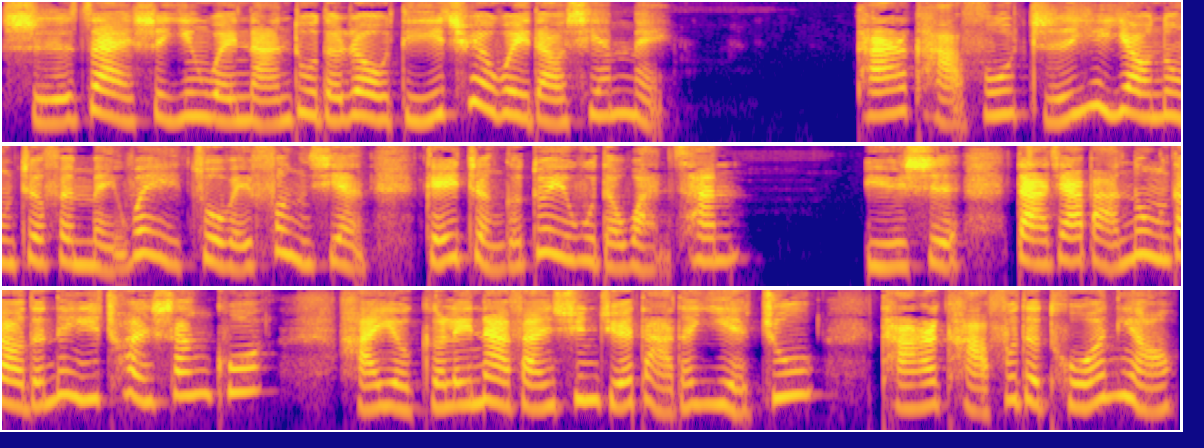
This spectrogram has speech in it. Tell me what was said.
实在是因为南渡的肉的确味道鲜美，塔尔卡夫执意要弄这份美味作为奉献给整个队伍的晚餐。于是大家把弄到的那一串山锅，还有格雷纳凡勋爵打的野猪、塔尔卡夫的鸵鸟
